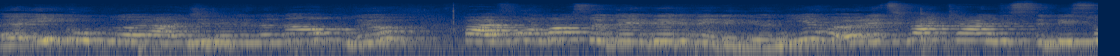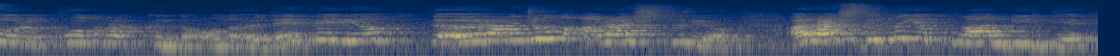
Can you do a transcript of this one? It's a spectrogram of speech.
e, ilkokul öğrencilerine ne yapılıyor? Performans ödevleri veriliyor. Niye? Öğretmen kendisi bir soru konu hakkında ona ödev veriyor ve öğrenci onu araştırıyor. Araştırma yapılan bilgi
